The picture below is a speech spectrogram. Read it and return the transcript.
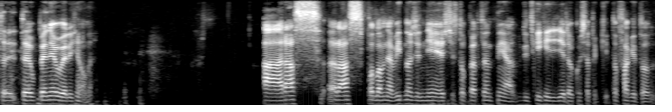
To je, to je úplne neuveriteľné. A raz, raz podľa mňa vidno, že nie je ešte 100% a vždycky, keď ide do koša, tak to fakt je to,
